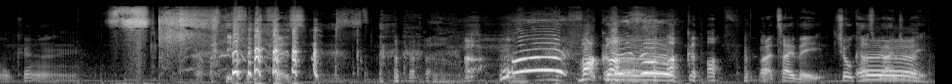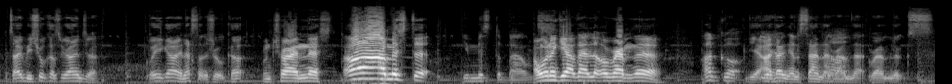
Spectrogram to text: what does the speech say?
Okay. Fuck off! Fuck off! right, Toby. Shortcuts behind you, Uh. mate. Toby, shortcuts behind you. Where you going? That's not a shortcut. I'm trying this. Ah, I missed it. You missed the bounce. I want to get up that little ramp there. I've got. Yeah, I don't understand that no. ramp. That ramp looks.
